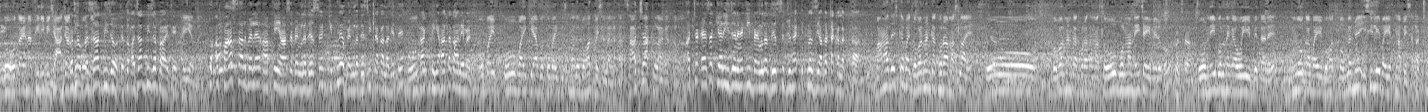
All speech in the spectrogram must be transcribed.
जो। होता है ना फ्री वीसा आज़ाद मतलब आज़ाद वीज़ा होता है तो आज़ाद वीज़ा पे आए थे। तो अब पाँच साल पहले आपके यहाँ से बांग्लादेश से कितने बांग्लादेशी टका लगे थे तो- यहाँ तक आने में? ओ भाई ओ भाई क्या बोलते भाई किस्मत में बहुत पैसा लगा था। सात अच्छा। लाख लगा था अच्छा ऐसा क्या रीजन है कि बांग्लादेश से जो है इतना ज़्यादा टका लगता? है बांग्लादेश का भाई गवर्नमेंट का थोड़ा मसला है। वो गवर्नमेंट का थोड़ा सा मसला वो बोलना नहीं चाहिए मेरे को। अच्छा। वो नहीं बोलने का वही बेहतर है। उन लोगों का भाई बहुत प्रॉब्लम है इसीलिए भाई इतना पैसा अच्छा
